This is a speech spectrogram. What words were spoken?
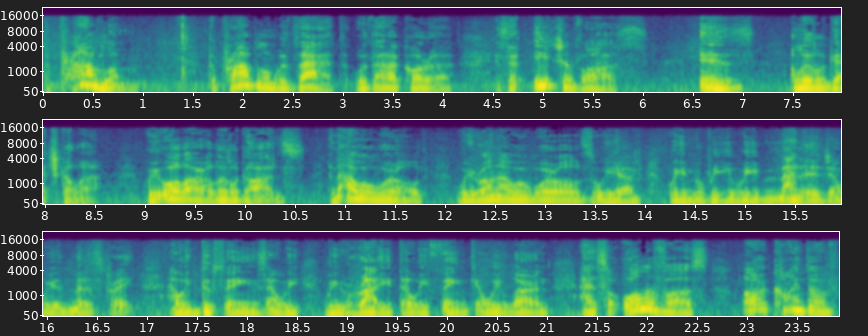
The problem the problem with that, with that Hakora, is that each of us is a little Getchkala. We all are little gods. In our world, we run our worlds, we have we, we, we manage and we administrate and we do things and we, we write and we think and we learn. And so all of us are kind of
